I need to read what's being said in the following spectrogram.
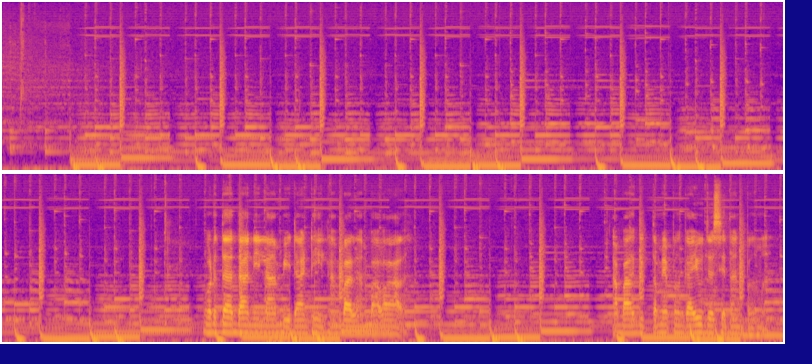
વડદાદાની લાંબી દાઢી, લાંબા લાંબા વાળ. આ બાળ ગીત તમે પણ ગાયું જ હશે નાનપણમાં.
